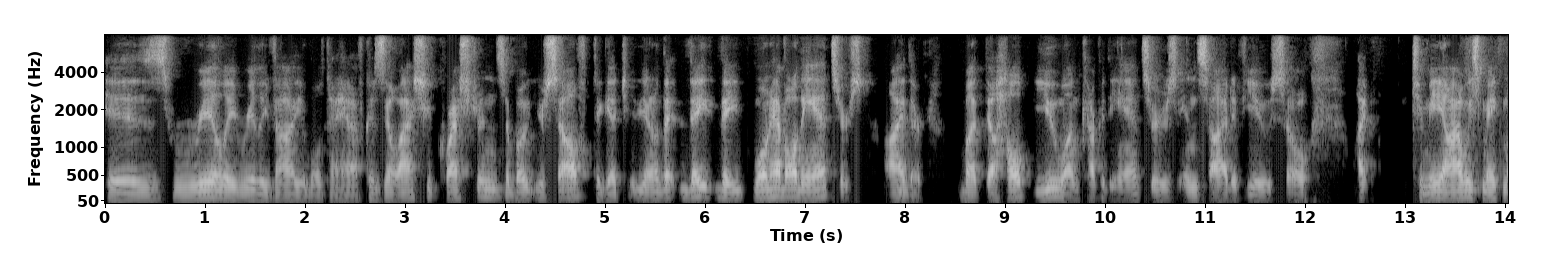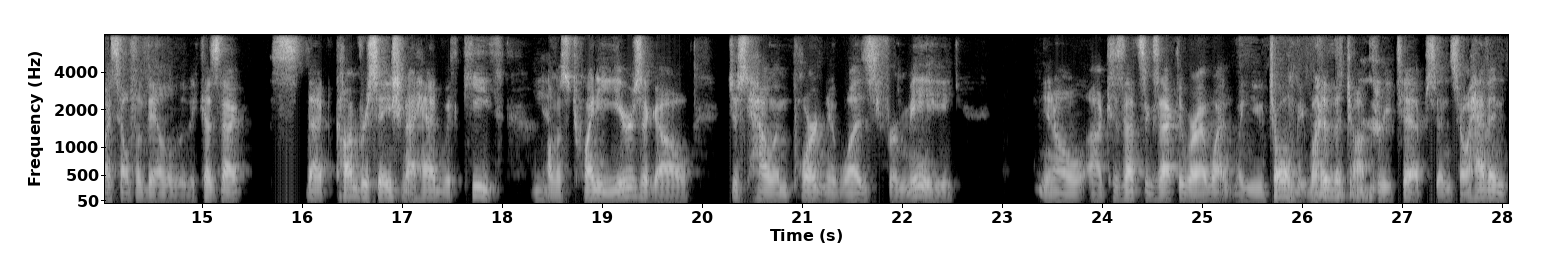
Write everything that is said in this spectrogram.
is really really valuable to have because they'll ask you questions about yourself to get you you know they, they they won't have all the answers either but they'll help you uncover the answers inside of you. So i to me i always make myself available because that that conversation i had with keith yeah. almost 20 years ago just how important it was for me you know, because uh, that's exactly where I went when you told me what are the top three tips. And so having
